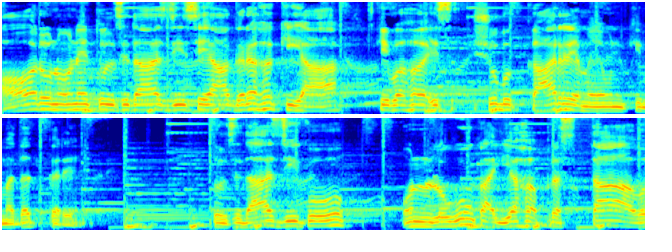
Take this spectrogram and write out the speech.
और उन्होंने तुलसीदास जी से आग्रह किया कि वह इस शुभ कार्य में उनकी मदद करें। तुलसीदास जी को उन लोगों का यह प्रस्ताव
